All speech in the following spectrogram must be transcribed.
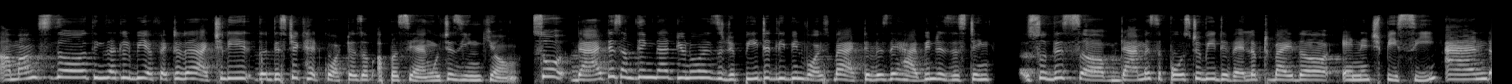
amongst the things that will be affected are actually the district headquarters of Upper Siang, which is Yingkiong. So, that is something that, you know, has repeatedly been voiced by activists. They have been resisting so this uh, dam is supposed to be developed by the NHPC and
